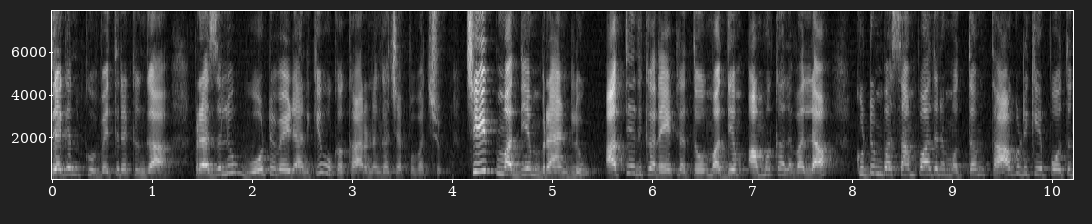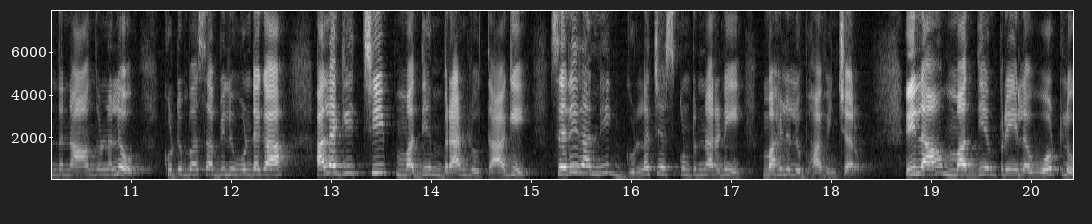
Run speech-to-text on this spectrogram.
జగన్కు వ్యతిరేకంగా ప్రజలు ఓటు వేయడానికి ఒక కారణంగా చెప్పవచ్చు. చీప్ మద్యం బ్రాండ్లు అత్యధిక రేట్లతో మద్యం అమ్మకాల వల్ల కుటుంబ సంపాదన మొత్తం తాగుడికే పోతుందన్న ఆందోళనలో కుటుంబ సభ్యులు ఉండగా అలాగే చీప్ మద్యం బ్రాండ్లు తాగి శరీరాన్ని గుల్ల చేసుకుంటున్నారని మహిళలు భావించారు. ఇలా మద్యం ప్రియుల ఓట్లు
